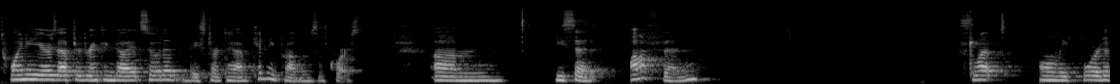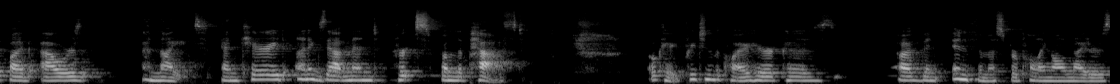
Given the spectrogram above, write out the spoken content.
20 years after drinking diet soda, they start to have kidney problems, of course. Um, he said, often slept only four to five hours a night and carried unexamined hurts from the past. Okay, preaching to the choir here because I've been infamous for pulling all nighters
